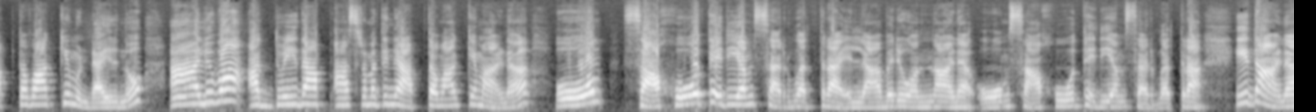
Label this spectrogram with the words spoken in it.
ആപ്തവാക്യം ഉണ്ടായിരുന്നു ആലുവ അദ്വൈത ആശ്രമത്തിന്റെ ആപ്തവാക്യമാണ് ഓം സാഹോദര്യം സർവത്ര എല്ലാവരും ഒന്നാണ് ഓം സാഹോദര്യം സർവത്ര. ഇതാണ്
